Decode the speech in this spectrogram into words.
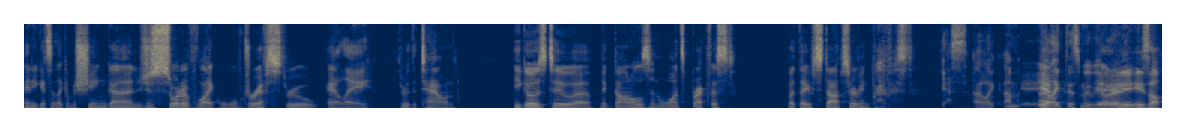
And he gets it like a machine gun, just sort of like drifts through LA, through the town. He goes to uh, McDonald's and wants breakfast, but they've stopped serving breakfast. Yes, I like. I'm. Yeah. I like this movie already. He's all,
